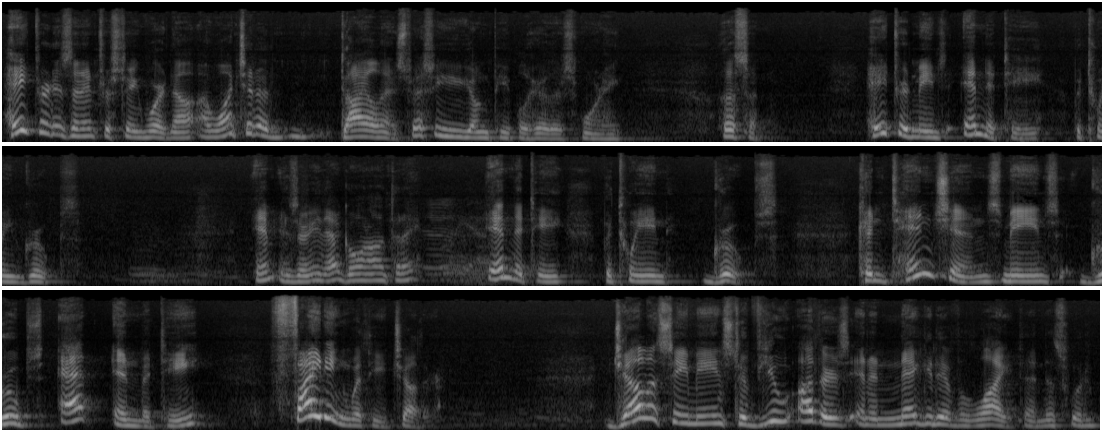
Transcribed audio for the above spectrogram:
hatred is an interesting word. Now, I want you to dial in, especially you young people here this morning. Listen, hatred means enmity between groups. Is there any of that going on today? Enmity between groups. Contentions means groups at enmity fighting with each other. Jealousy means to view others in a negative light, and this would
